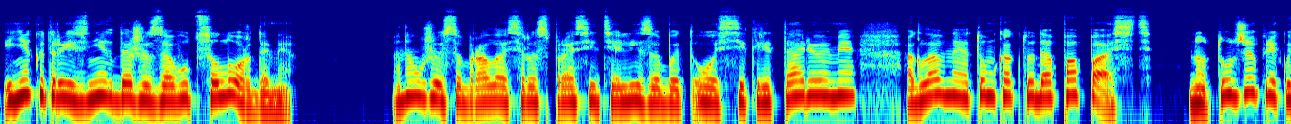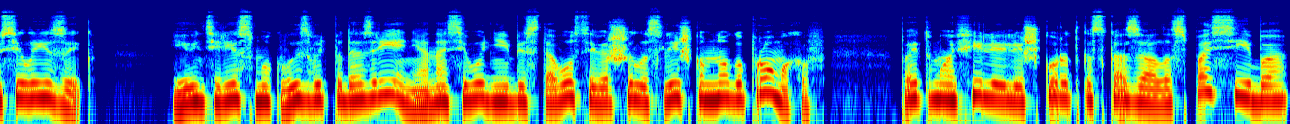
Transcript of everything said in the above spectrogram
и некоторые из них даже зовутся лордами. Она уже собралась расспросить Элизабет о секретариуме, а главное о том, как туда попасть, но тут же прикусила язык. Ее интерес мог вызвать подозрения, она сегодня и без того совершила слишком много промахов, поэтому Офелия лишь коротко сказала «спасибо»,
